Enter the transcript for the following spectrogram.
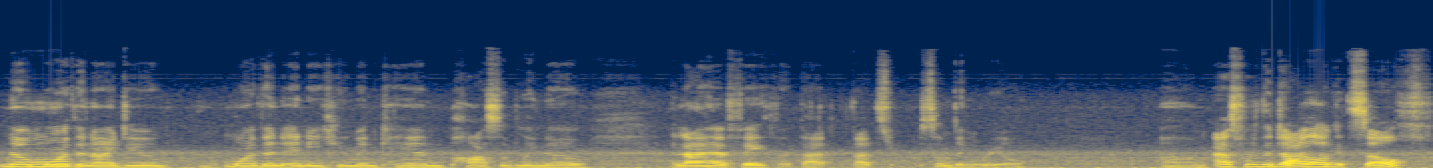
know more than I do, more than any human can possibly know, and I have faith that, that that's something real. Um, as for the dialogue itself,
